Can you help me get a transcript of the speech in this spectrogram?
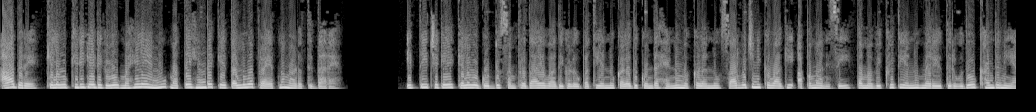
ಆದರೆ, ಕೆಲವು ಕಿಡಿಗೇಡಿಗಳು ಮಹಿಳೆಯನ್ನು ಮತ್ತೆ ಹಿಂದಕ್ಕೆ ತಳ್ಳುವ ಪ್ರಯತ್ನ ಮಾಡುತ್ತಿದ್ದಾರೆ. ಇತ್ತೀಚೆಗೆ ಕೆಲವು ಗೊಡ್ಡು ಸಂಪ್ರದಾಯವಾದಿಗಳು ಪತಿಯನ್ನು ಕಳೆದುಕೊಂಡ ಹೆಣ್ಣು ಮಕ್ಕಳನ್ನು ಸಾರ್ವಜನಿಕವಾಗಿ ಅಪಮಾನಿಸಿ ತಮ್ಮ ವಿಕೃತಿಯನ್ನು ಮೆರೆಯುತ್ತಿರುವುದು ಖಂಡನೀಯ.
